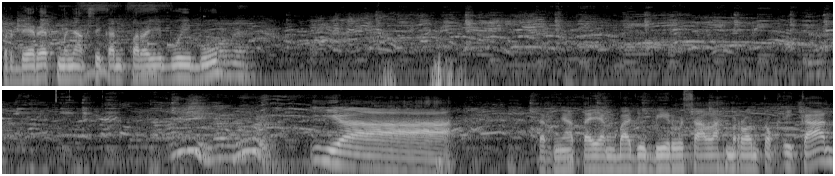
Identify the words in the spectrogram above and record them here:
berderet menyaksikan para ibu-ibu. Iya. Ternyata yang baju biru salah merontok ikan.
